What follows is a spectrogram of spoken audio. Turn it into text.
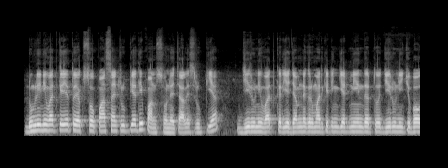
ડુંગળીની વાત કરીએ તો એકસો પાસઠ રૂપિયાથી પાંચસો ચાલીસ રૂપિયા જીરુની વાત કરીએ, જામનગર માર્કેટિંગ યાર્ડની અંદર તો જીરુની નીચો ભાવ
